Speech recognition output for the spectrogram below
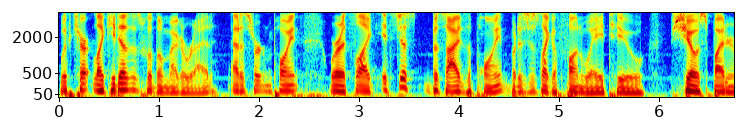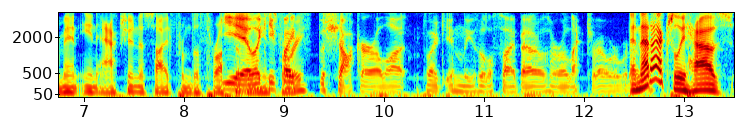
with char- like he does this with Omega Red at a certain point where it's like it's just besides the point, but it's just like a fun way to show Spider-Man in action aside from the thrust. of Yeah, the like he story. fights the Shocker a lot, like in these little side battles or Electro or whatever. and that actually has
